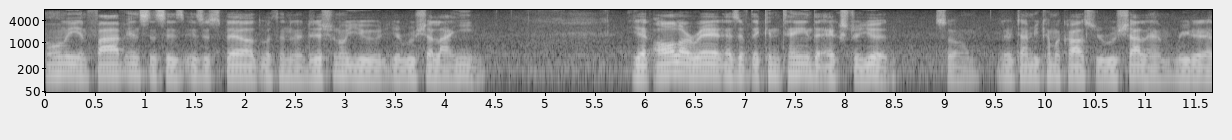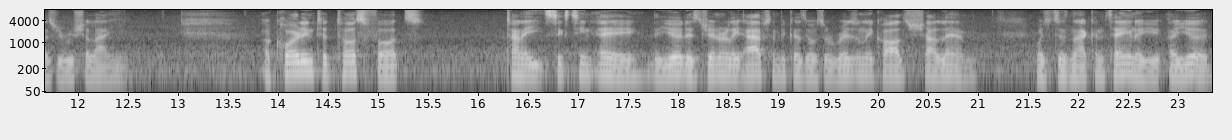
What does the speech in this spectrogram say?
Only in five instances is it spelled with an additional yud, Yerushalayim. Yet all are read as if they contain the extra yud. So every time you come across Yerushalem, read it as Yerushalayim. According to Tosfot, Taanit 16a, the yud is generally absent because it was originally called shalem, which does not contain a, yud.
